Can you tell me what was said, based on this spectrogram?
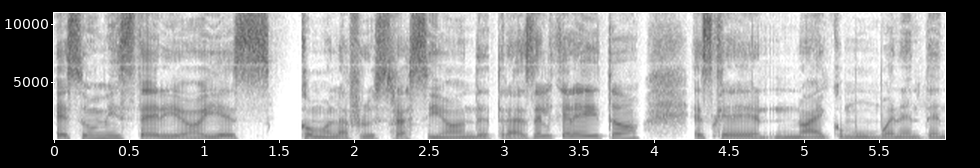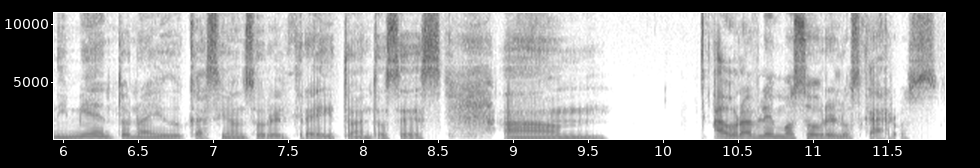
Es un misterio y es como la frustración detrás del crédito, es que no hay como un buen entendimiento, no hay educación sobre el crédito. Entonces, ahora hablemos sobre los carros.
